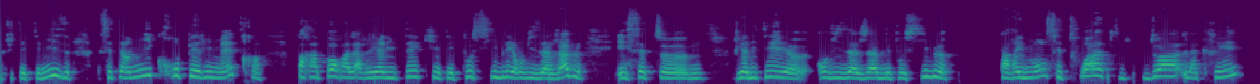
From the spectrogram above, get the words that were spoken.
tu t'étais mises, c'est un micro-périmètre par rapport à la réalité qui était possible et envisageable. Et cette euh, réalité euh, envisageable et possible, pareillement, c'est toi qui dois la créer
